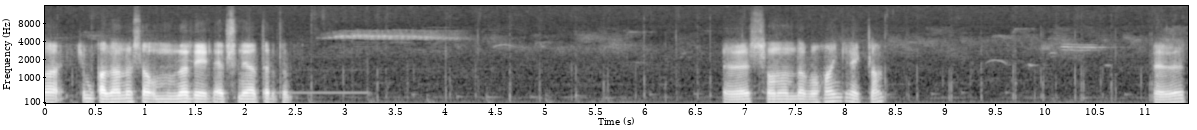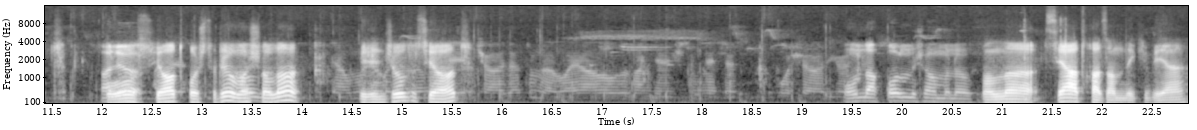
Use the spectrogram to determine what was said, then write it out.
Valla kim kazanırsa umurumda değil hepsine yatırdım. Evet sonunda bu hangi renk lan? Evet. Alo. Oo siyah at koşturuyor maşallah. Birinci oldu siyah at. 10 dakika olmuş amına. Valla siyah at kazandı gibi ya.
